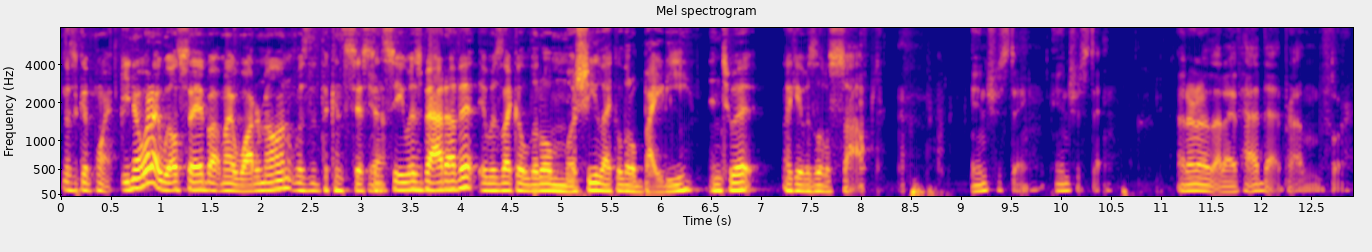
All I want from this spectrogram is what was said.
That's a good point. You know what I will say about my watermelon was that the consistency was bad of it. It was like a little mushy, like a little bitey into it. Like it was a little soft. Interesting, interesting. I don't know that I've had that problem before.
